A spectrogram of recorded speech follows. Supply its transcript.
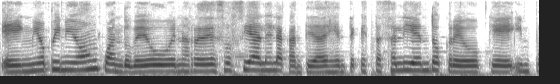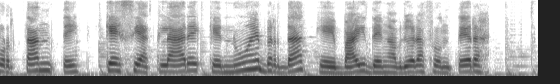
En mi opinión, cuando veo en las redes sociales la cantidad de gente que está saliendo, creo que es importante que se aclare que no es verdad que Biden abrió las fronteras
